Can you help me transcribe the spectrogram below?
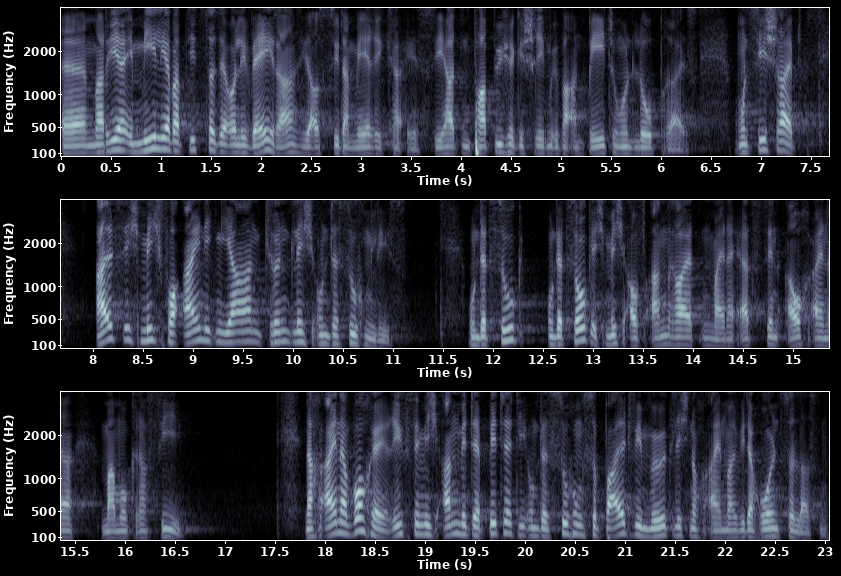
äh, Maria Emilia Baptista de Oliveira, die aus Südamerika ist, sie hat ein paar Bücher geschrieben über Anbetung und Lobpreis. Und sie schreibt, als ich mich vor einigen Jahren gründlich untersuchen ließ, unterzog, unterzog ich mich auf Anreiten meiner Ärztin auch einer Mammographie. Nach einer Woche rief sie mich an mit der Bitte, die Untersuchung so bald wie möglich noch einmal wiederholen zu lassen.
